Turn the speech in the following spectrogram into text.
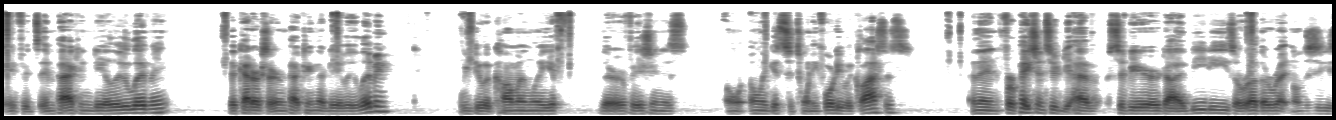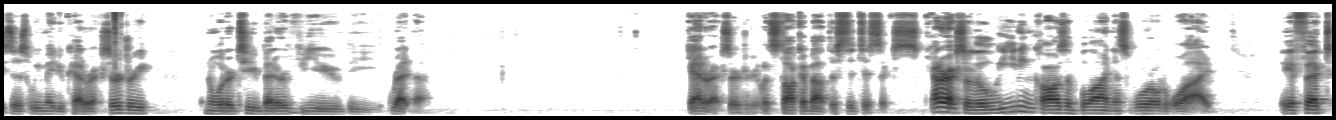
if it's impacting daily living. The cataracts are impacting their daily living we do it commonly if their vision is only gets to 20/40 with glasses. And then for patients who have severe diabetes or other retinal diseases, we may do cataract surgery in order to better view the retina. Cataract surgery. Let's talk about the statistics. Cataracts are the leading cause of blindness worldwide. They affect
